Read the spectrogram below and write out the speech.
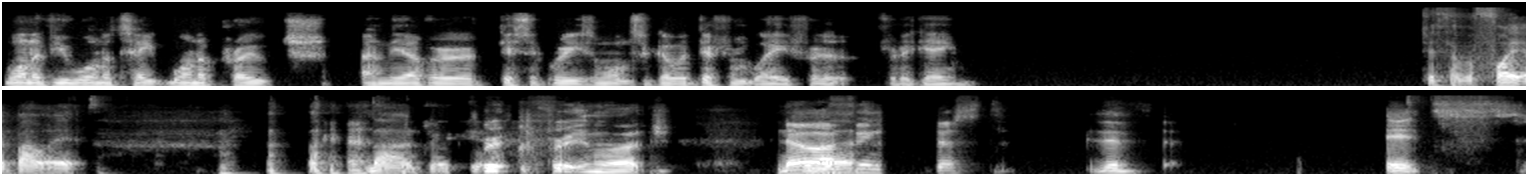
one of you want to take one approach and the other disagrees and wants to go a different way for for the game? Just have a fight about it. no, pretty, pretty, much. No, yeah. I think just the it's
